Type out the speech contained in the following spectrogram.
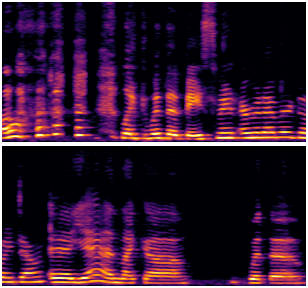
oh, like with a basement or whatever going down. uh, yeah, and like uh, with the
